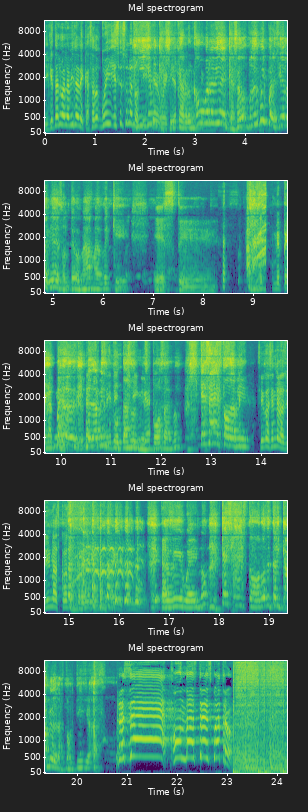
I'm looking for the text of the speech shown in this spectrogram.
¿Y qué tal va la vida de casado? Güey, esa es una Sí, noticia, ya me güey. cabrón. ¿Cómo va la vida de casado? Pues es muy parecida a la vida de soltero, nada más de que. Este. Me pegan Me, me da mis putazos mi esposa, ¿no? ¿Qué es esto, David? Sigo haciendo las mismas cosas, pero que me está gritando, güey. Así, güey, ¿no? ¿Qué es esto? ¿Dónde está el cambio de las tortillas? ¡Reset! ¡Un, dos, tres, cuatro!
